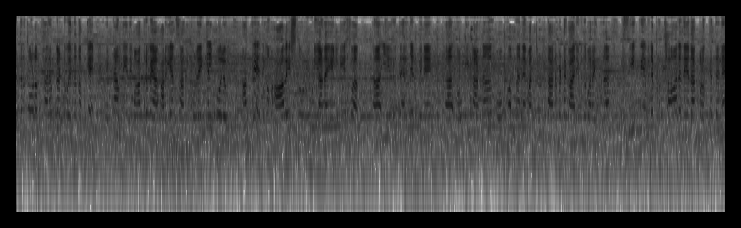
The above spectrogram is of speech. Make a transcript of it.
എത്രത്തോളം ഫലം കണ്ടു എന്നതൊക്കെ എട്ടാം തീയതി മാത്രമേ അറിയാൻ സാധിക്കുകയുള്ളൂ. എങ്കിൽ പോലും അത്രയധികം ആവേശത്തോടു കൂടിയാണ് എൽ ഡി എഫ് ഈ ഒരു തെരഞ്ഞെടുപ്പിനെ നോക്കിക്കാണുന്നത്. ഒപ്പം തന്നെ മറ്റൊരു പ്രധാനപ്പെട്ട കാര്യം എന്ന് പറയുന്നത് സി പി എമ്മിന്റെ പ്രധാന നേതാക്കളൊക്കെ തന്നെ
